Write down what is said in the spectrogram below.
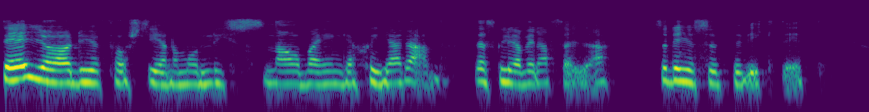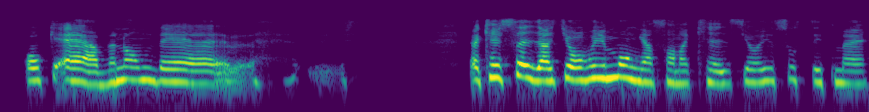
det gör du ju först genom att lyssna och vara engagerad. Det skulle jag vilja säga. Så det är ju superviktigt. Och även om det... Jag kan ju säga att jag har ju många sådana case. Jag har ju suttit med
